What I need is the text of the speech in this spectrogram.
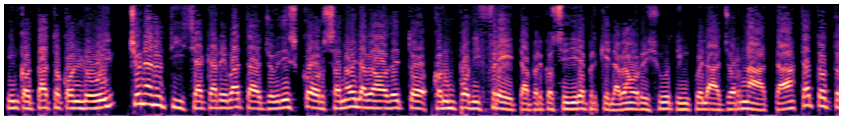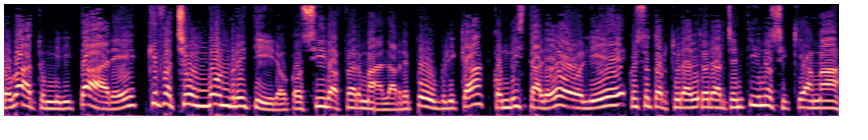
in contatto con lui. C'è una notizia che è arrivata giovedì scorso, noi l'abbiamo detto con un po' di fretta, per così dire, perché l'abbiamo ricevuto in quella giornata. È stato trovato un militare che faceva un buon ritiro, così lo afferma la Repubblica, con vista alle olie. Questo torturatore argentino si chiama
